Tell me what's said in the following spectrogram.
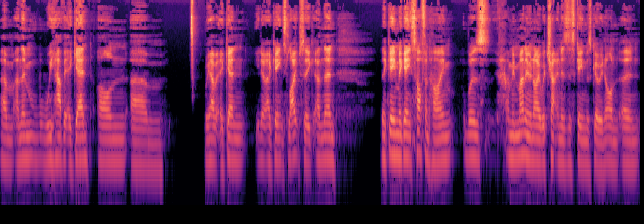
Um, and then we have it again on, um, we have it again, you know, against Leipzig. And then the game against Hoffenheim was, I mean, Manu and I were chatting as this game was going on, and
